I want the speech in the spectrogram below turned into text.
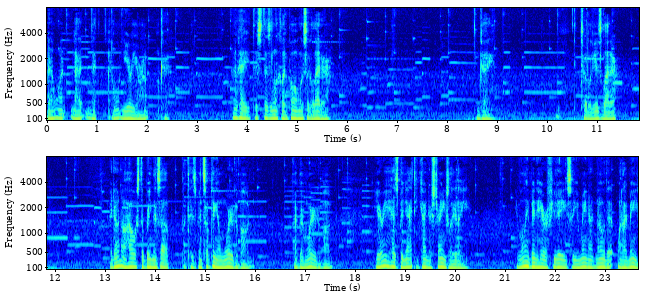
I don't want, not, not, I don't want Yuri around. Okay. Okay, this doesn't look like a poem, looks like a letter. Okay. It totally is letter. I don't know how else to bring this up, but there's been something I'm worried about. I've been worried about. Yuri has been acting kind of strange lately. You've only been here a few days, so you may not know that what I mean.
